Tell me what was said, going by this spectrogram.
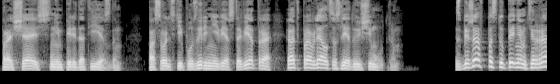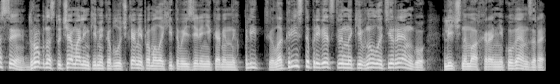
прощаясь с ним перед отъездом. Посольский пузырь невеста ветра отправлялся следующим утром. Сбежав по ступеням террасы, дробно стуча маленькими каблучками по малахитовой зелени каменных плит, Лакриста приветственно кивнула Тиренгу, личному охраннику Вензера,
